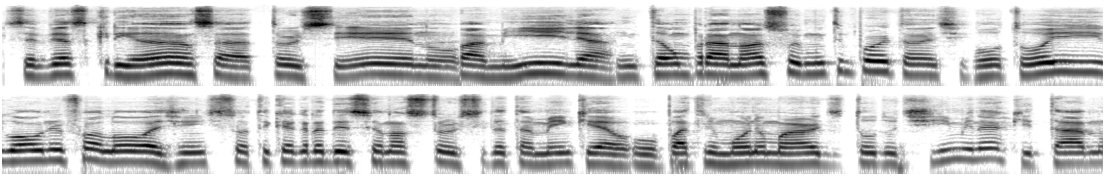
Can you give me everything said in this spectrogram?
você vê as crianças torcendo, família. Então, para nós foi muito importante. Voltou e, igual o Ner falou, a gente só tem que agradecer a nossa torcida também, que é o patrimônio maior de todo o time, né? Que tá no,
